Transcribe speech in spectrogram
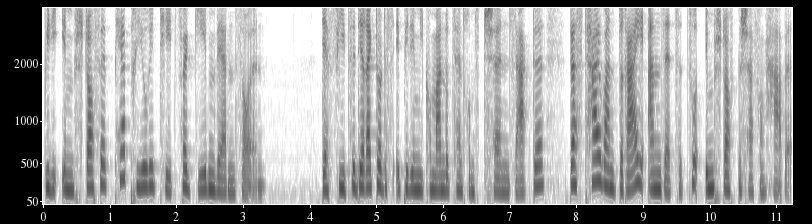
wie die Impfstoffe per Priorität vergeben werden sollen. Der Vizedirektor des Epidemie-Kommandozentrums Chen sagte, dass Taiwan drei Ansätze zur Impfstoffbeschaffung habe.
